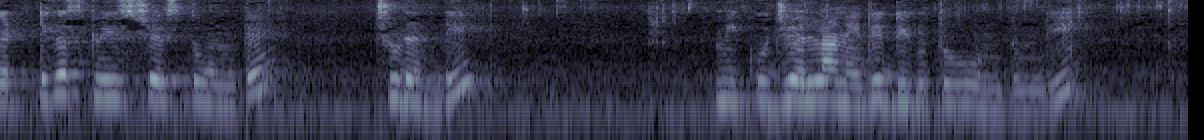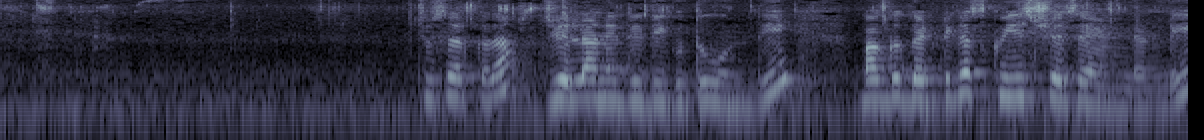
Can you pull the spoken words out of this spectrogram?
గట్టిగా స్క్వీజ్ చేస్తూ ఉంటే చూడండి మీకు జెల్ అనేది దిగుతూ ఉంటుంది. చూసారు కదా? జెల్ అనేది దిగుతూ ఉంది. బాగా గట్టిగా స్క్వీజ్ చేసేయండి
